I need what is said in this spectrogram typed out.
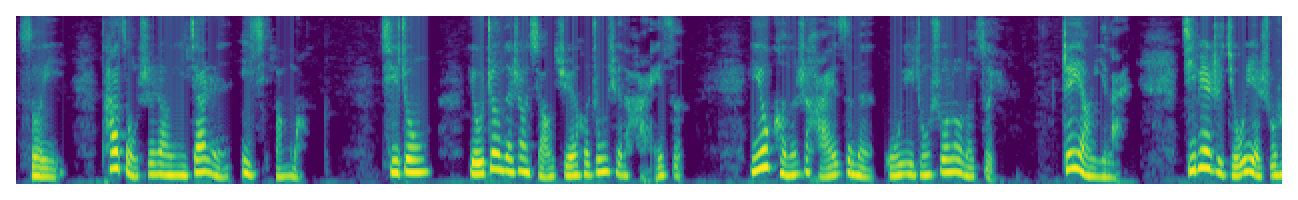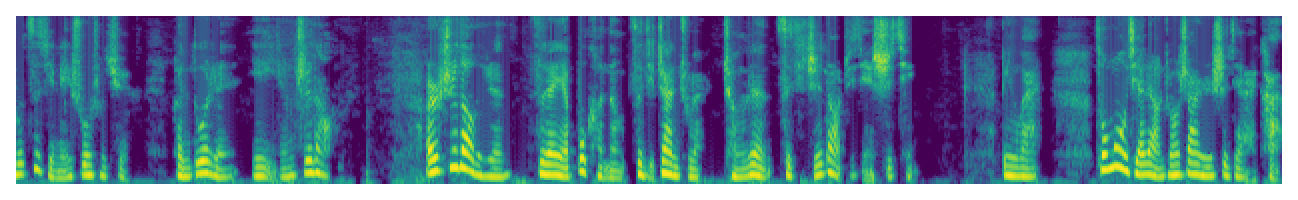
所以他总是让一家人一起帮忙。其中有正在上小学和中学的孩子，也有可能是孩子们无意中说漏了嘴。这样一来，即便是九野叔叔自己没说出去，很多人也已经知道。而知道的人自然也不可能自己站出来承认自己知道这件事情。另外，从目前两桩杀人事件来看，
